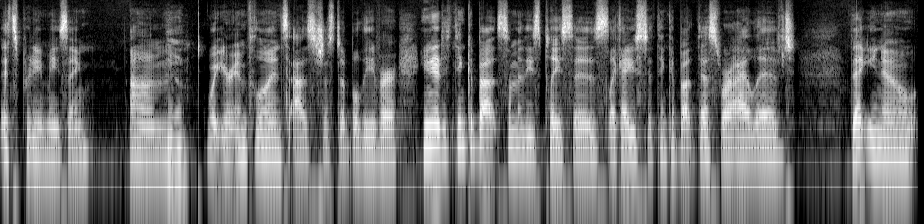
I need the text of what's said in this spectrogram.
it's pretty amazing. Um, Yeah. What your influence as just a believer, you know, to think about some of these places. Like I used to think about this where I lived, that you know,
